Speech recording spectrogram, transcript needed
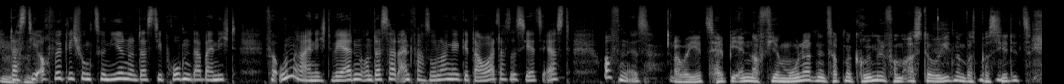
mhm. dass die auch wirklich funktionieren und dass die Proben dabei nicht verunreinigt werden. Und das hat einfach so lange gedauert, dass es jetzt erst offen ist. Aber jetzt Happy End nach vier Monaten, jetzt hat man Krümel vom Asteroiden und was passiert jetzt?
